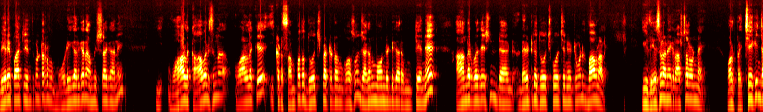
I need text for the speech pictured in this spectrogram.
వేరే పార్టీలు ఎందుకుంటారు మోడీ గారు కానీ అమిత్ షా కానీ వాళ్ళకి కావలసిన వాళ్ళకే ఇక్కడ సంపద దోచిపెట్టడం కోసం జగన్మోహన్ రెడ్డి గారు ఉంటేనే ఆంధ్రప్రదేశ్ని డై- డైరెక్ట్గా దోచుకోవచ్చు అనేటువంటి భావనలు ఈ దేశంలో అనేక రాష్ట్రాలు ఉన్నాయి. వాళ్ళు ప్రత్యేకించి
